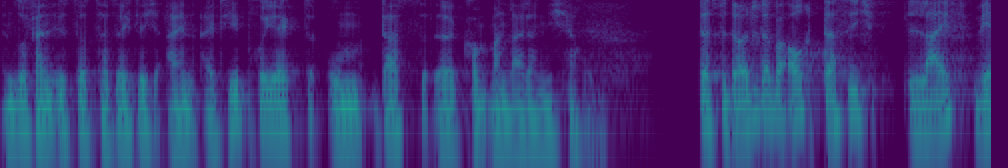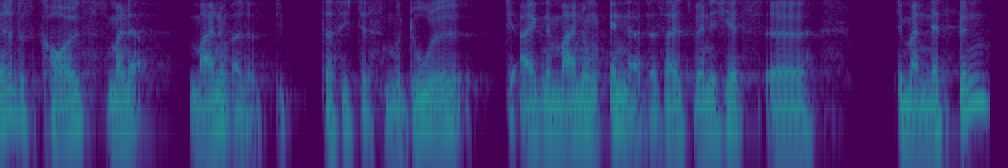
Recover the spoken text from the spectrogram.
Insofern ist das tatsächlich ein IT-Projekt. Um das äh, kommt man leider nicht herum. Das bedeutet aber auch, dass ich live während des Calls meine Meinung, also die, dass sich das Modul die eigene Meinung ändert. Das heißt, wenn ich jetzt äh, immer nett bin,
